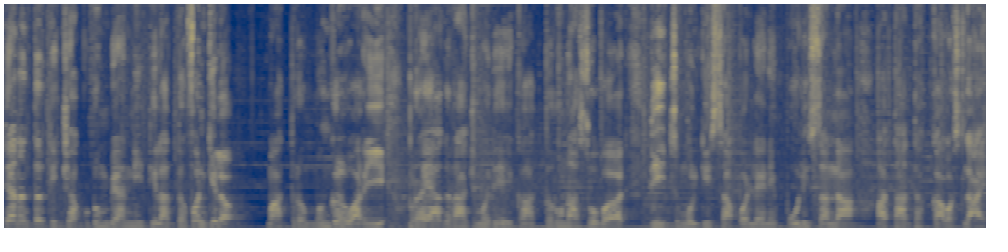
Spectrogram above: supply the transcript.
त्यानंतर तिच्या कुटुंबियांनी तिला दफन केलं. मात्र मंगळवारी प्रयागराजमध्ये एका तरुणासोबत तीच मुलगी सापडल्याने पोलिसांना आता धक्का बसलाय.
